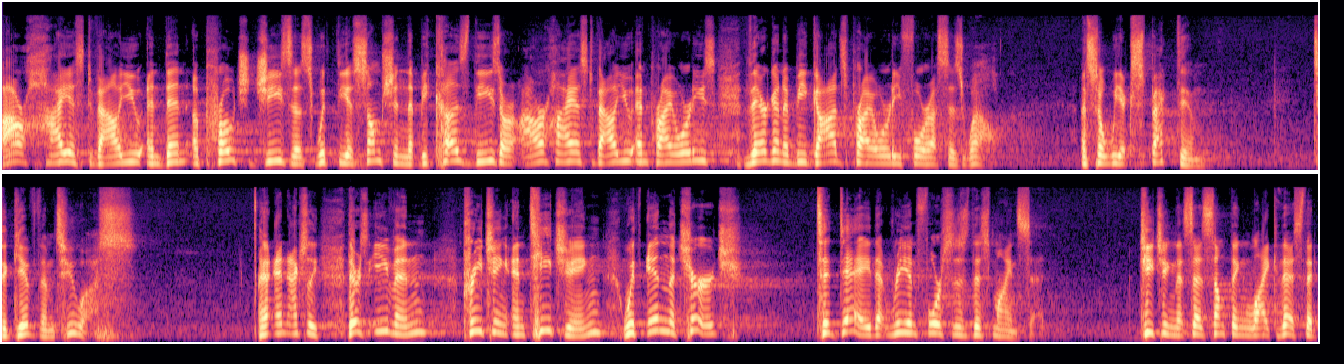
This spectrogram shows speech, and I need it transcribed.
our highest value and then approach Jesus with the assumption that because these are our highest value and priorities, they're going to be God's priority for us as well. And so we expect Him to give them to us. And actually, there's even preaching and teaching within the church today that reinforces this mindset teaching that says something like this that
